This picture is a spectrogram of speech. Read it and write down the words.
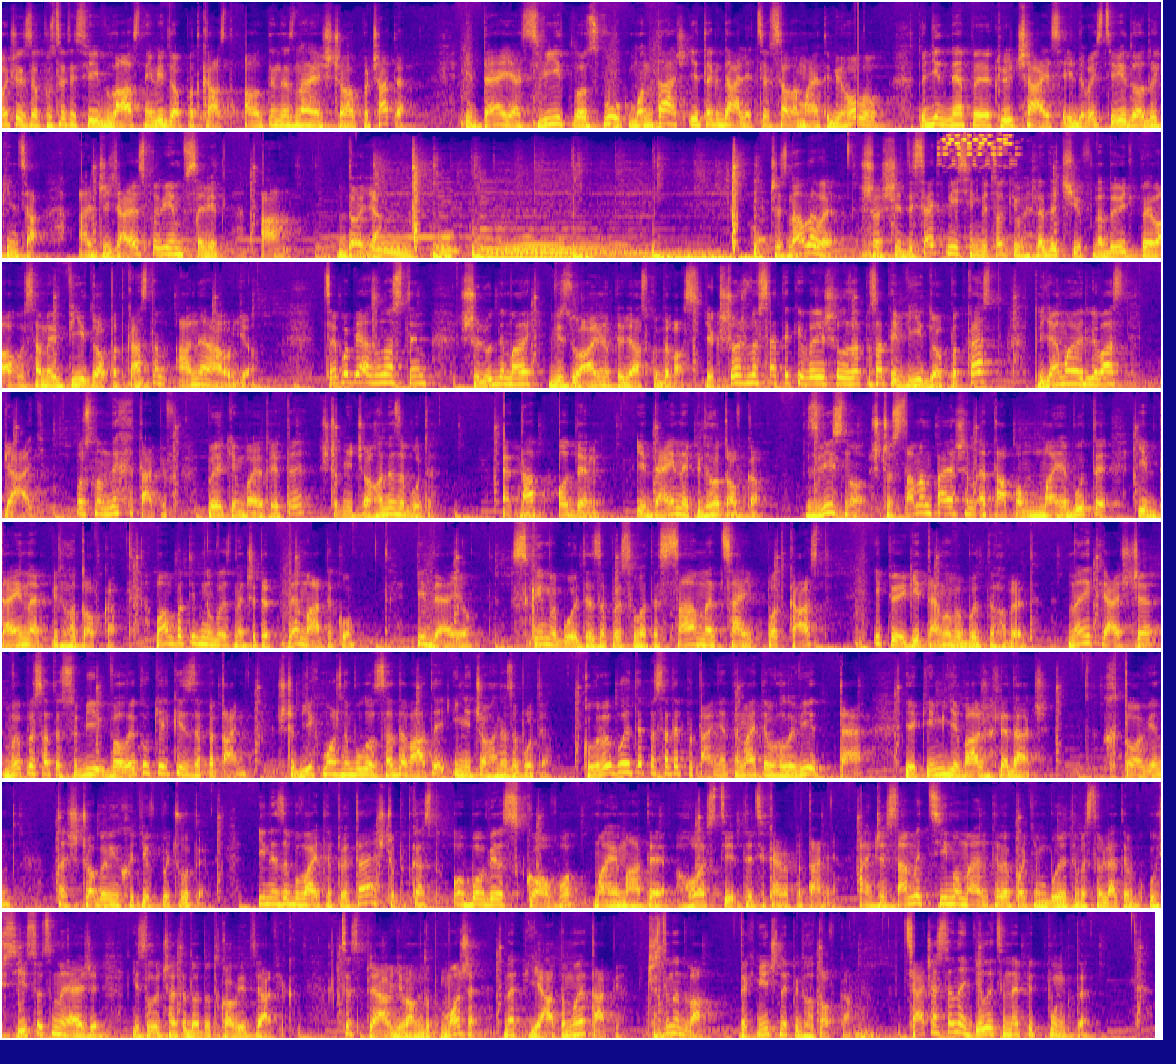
Хочеш запустити свій власний відеоподкаст, але ти не знаєш, чого почати? Ідея, світло, звук, монтаж і так далі. Це все ламає тобі голову. Тоді не переключайся і дивись це відео до кінця. Адже я розповім все від А до Я. Чи знали ви, що 68% глядачів надають перевагу саме відеоподкастам, а не аудіо? Це пов'язано з тим, що люди мають візуальну прив'язку до вас. Якщо ж ви все-таки вирішили записати відео-подкаст, то я маю для вас 5 основних етапів, по яким варто йти, щоб нічого не забути. Етап 1. Ідейна підготовка. Звісно, що самим першим етапом має бути ідейна підготовка. Вам потрібно визначити тематику, ідею, з ким ви будете записувати саме цей подкаст і про які теми ви будете говорити. Найкраще виписати собі велику кількість запитань, щоб їх можна було задавати і нічого не забути. Коли ви будете писати питання, тримайте в голові те, яким є ваш глядач, хто він та що би він хотів почути. І не забувайте про те, що подкаст обов'язково має мати гості та цікаві питання. Адже саме ці моменти ви потім будете виставляти в усі соцмережі і залучати додатковий трафік. Це справді вам допоможе на п'ятому етапі. Частина 2. Технічна підготовка. Ця частина ділиться на підпункти.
